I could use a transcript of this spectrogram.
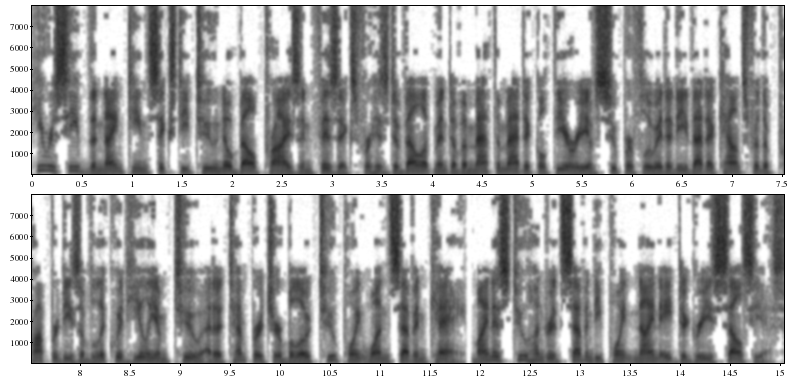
He received the 1962 Nobel Prize in Physics for his development of a mathematical theory of superfluidity that accounts for the properties of liquid helium-2 at a temperature below 2.17 K (-270.98 degrees Celsius).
